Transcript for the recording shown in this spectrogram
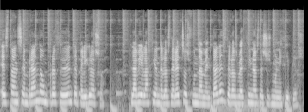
están sembrando un procedente peligroso, la violación de los derechos fundamentales de los vecinos de sus municipios.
